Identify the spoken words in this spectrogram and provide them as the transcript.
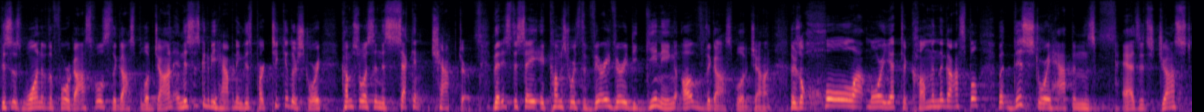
This is one of the four gospels, the Gospel of John, and this is going to be happening. This particular story comes to us in the second chapter. That is to say, it comes towards the very, very beginning of the Gospel of John. There's a whole lot more yet to come in the gospel. But this story happens as it's just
